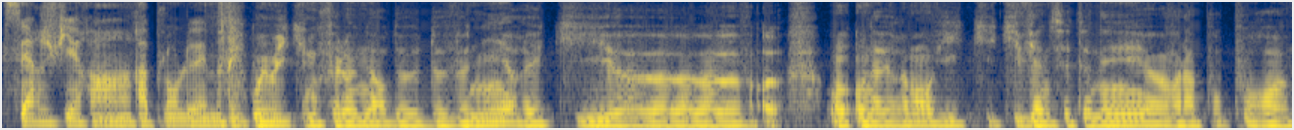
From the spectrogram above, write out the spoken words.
Serge Vieira, rappelons-le Emery. Oui, oui, qui nous fait l'honneur de, de venir et qui, euh, on, on avait vraiment envie qu'il vienne cette année, euh, voilà, pour pour euh,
